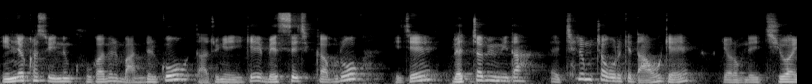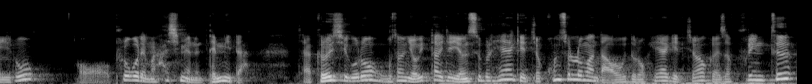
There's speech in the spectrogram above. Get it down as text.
입력할 수 있는 구간을 만들고 나중에 이게 메시지 값으로 이제 몇 점입니다. 예, 최종적으로 이렇게 나오게 여러분들이 GUI로 어, 프로그램을 하시면 됩니다. 자 그런 식으로 우선 여기다 이제 연습을 해야겠죠. 콘솔로만 나오도록 해야겠죠. 그래서 프린트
